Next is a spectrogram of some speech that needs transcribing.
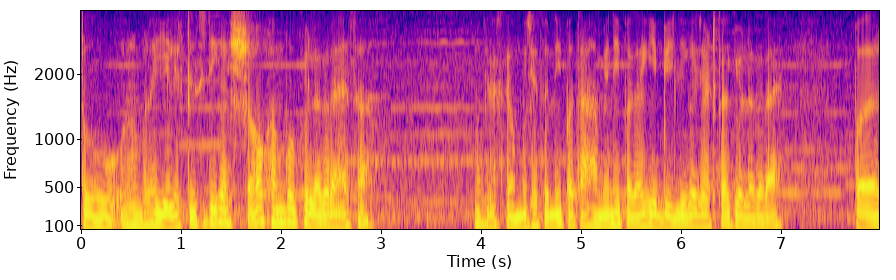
तो उन्होंने बोला ये इलेक्ट्रिसिटी का शौक हमको क्यों लग रहा है ऐसा? मुझे लगता है मुझे तो नहीं पता हमें नहीं पता कि बिजली का झटका क्यों लग रहा है। पर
